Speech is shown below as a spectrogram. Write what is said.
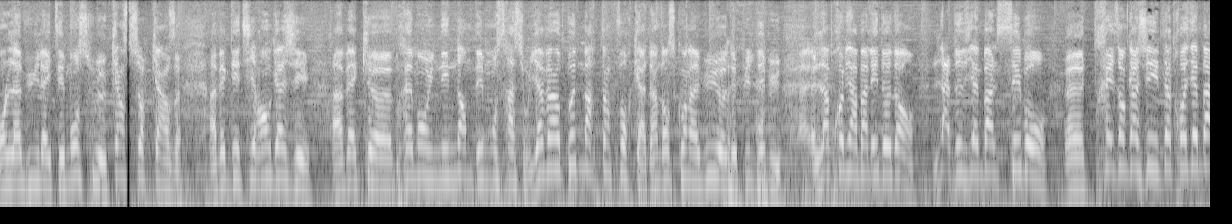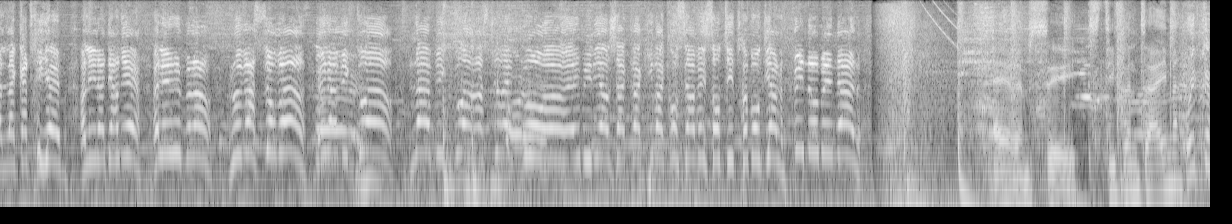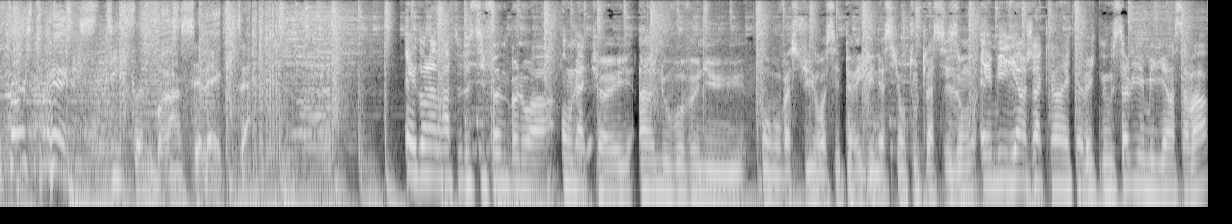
On l'a vu, il a été monstrueux, 15 sur 15, avec des tirs engagés, avec euh, vraiment une énorme démonstration. Il y avait un peu de Martin Fourcade hein, dans ce qu'on a vu euh, depuis le début. La première balle est dedans, la deuxième balle c'est bon, Euh, très engagé, la troisième balle, la quatrième, allez la dernière, allez le blanc, le 20 sur 20 et la victoire, la victoire assurée pour euh, Emilien Jacquelin qui va conserver son titre mondial phénoménal. RMC Stephen Time. With the first pick. Stephen Brun Select. Et dans la draft de Stephen Benoît, on accueille un nouveau venu. On va suivre ses pérégrinations toute la saison. Emilien Jacquelin est avec nous. Salut Emilien, ça va?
